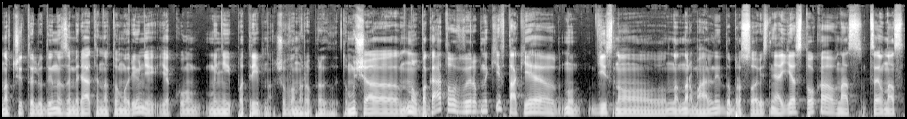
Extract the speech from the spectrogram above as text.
навчити людину заміряти на тому рівні, яку мені потрібно, щоб вони робили. Тому що ну, багато виробників так є ну, дійсно нормальні, добросовісні, а є стока, в нас це у нас.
